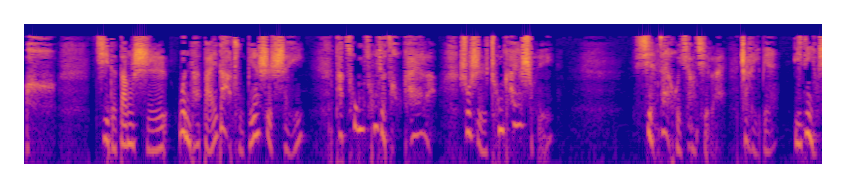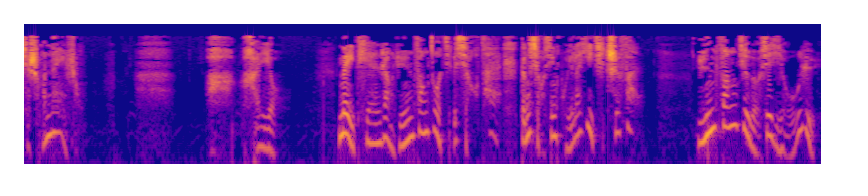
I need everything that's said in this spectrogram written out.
哦，记得当时问他白大主编是谁，他匆匆就走开了，说是冲开水。现在回想起来，这里边一定有些什么内容啊！还有。那天让云芳做几个小菜，等小新回来一起吃饭。云芳就有些犹豫，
